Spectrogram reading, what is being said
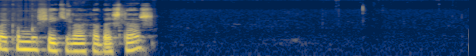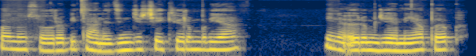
Bakın bu şekil arkadaşlar. Ondan sonra bir tane zincir çekiyorum buraya. Yine örümceğimi yapıp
